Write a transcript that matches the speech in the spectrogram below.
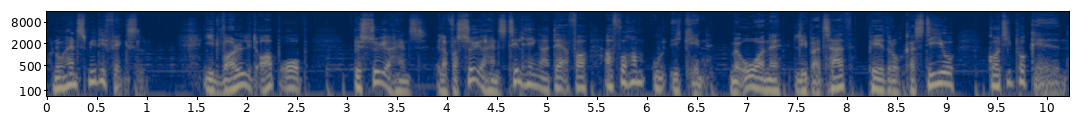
og nu er han smidt i fængsel. I et voldeligt opråb besøger hans, eller forsøger hans tilhængere derfor at få ham ud igen. Med ordene Libertad Pedro Castillo går de på gaden.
